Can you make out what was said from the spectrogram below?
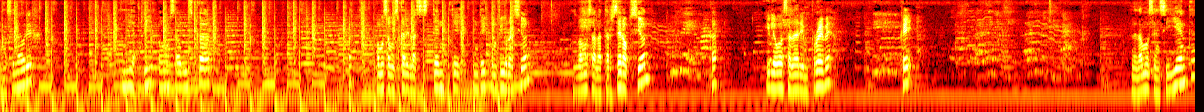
Vamos a abrir. Y aquí vamos a buscar. Vamos a buscar el asistente de configuración vamos a la tercera opción. Y le vamos a dar en pruebe. Ok. Le damos en siguiente.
